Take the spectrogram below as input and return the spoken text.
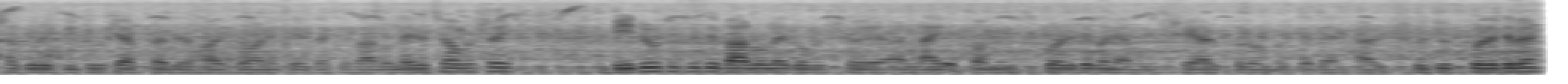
আশা করি ভিডিওটি আপনাদের হয়তো অনেকের কাছে ভালো লেগেছে। অবশ্যই ভিডিওটি যদি ভালো লাগে, অবশ্যই লাইক কমেন্টস করে দেবেন এবং শেয়ার করে অন্যকে দেখার সুযোগ করে দেবেন।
